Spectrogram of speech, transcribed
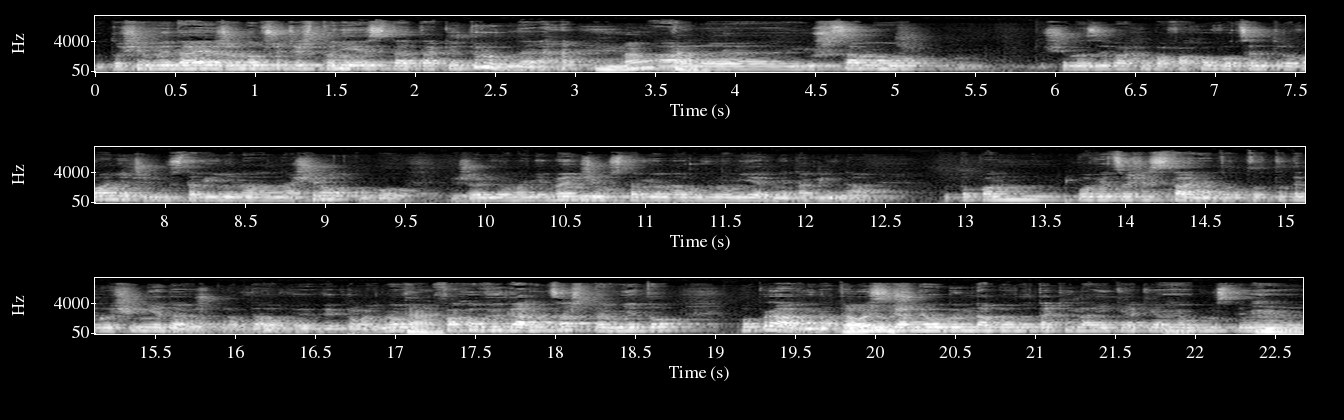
no to się wydaje, że no przecież to nie jest ta, takie trudne, No tak. ale już samo się nazywa chyba fachowo centrowanie, czyli ustawienie na, na środku, bo jeżeli ona nie będzie ustawiona równomiernie, ta glina, no to Pan powie, co się stanie, to, to, to tego się nie da już, prawda, wy, wyprowadzić. No Tak. fachowy garncarz pewnie to poprawi, natomiast już- ja miałbym na pewno taki laik jak ja, miałbym z tym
